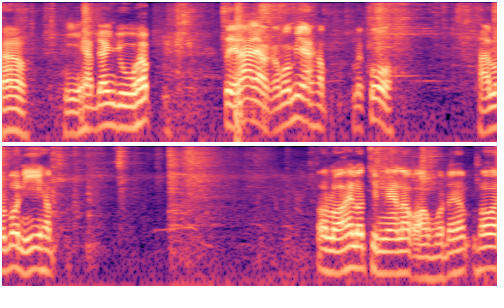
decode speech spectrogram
อ้าวนี่ครับยังอยู่ครับเตะได้แล้วกับว่าเมียครับแมคโครถารถบนนี้ครับต้องรอให้รถทีมงานเราออกหมดนะครับ เพราะว่า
